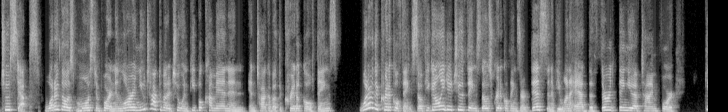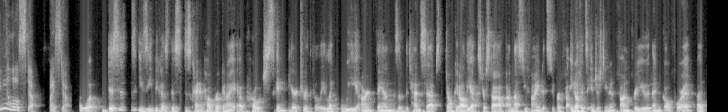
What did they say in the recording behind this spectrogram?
two steps. What are those most important? And Lauren, you talked about it too when people come in and, and talk about the critical things. What are the critical things? So, if you can only do two things, those critical things are this. And if you want to add the third thing you have time for, give me a little step by step? This is easy because this is kind of how Brooke and I approach skincare, truthfully. Like we aren't fans of the 10 steps. Don't get all the extra stuff unless you find it super fun. You know, if it's interesting and fun for you, then go for it. But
